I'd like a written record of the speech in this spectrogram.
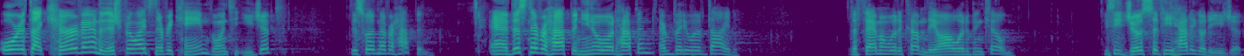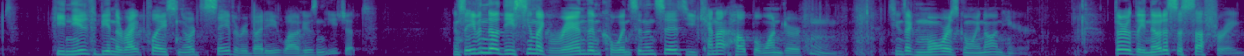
Or if that caravan of Ishmaelites never came going to Egypt, this would have never happened. And if this never happened, you know what would happen? Everybody would have died. The famine would have come, they all would have been killed. You see, Joseph, he had to go to Egypt. He needed to be in the right place in order to save everybody while he was in Egypt. And so, even though these seem like random coincidences, you cannot help but wonder hmm, seems like more is going on here. Thirdly, notice the suffering.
